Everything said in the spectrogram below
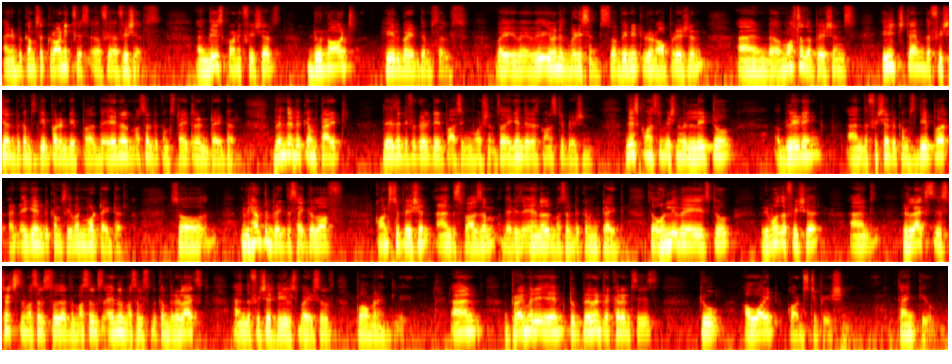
and it becomes a chronic uh, fissures. And these chronic fissures do not heal by themselves, by even with medicines. So we need to do an operation and uh, most of the patients each time the fissure becomes deeper and deeper, the anal muscle becomes tighter and tighter. When they become tight, there is a difficulty in passing motion. So again, there is constipation. This constipation will lead to uh, bleeding, and the fissure becomes deeper and again becomes even more tighter. So we have to break the cycle of constipation and the spasm, that is anal muscle becoming tight. So only way is to remove the fissure and relax, stretch the muscles so that the muscles, anal muscles become relaxed and the fissure heals by itself permanently. And the primary aim to prevent recurrence is to avoid constipation. Thank you.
